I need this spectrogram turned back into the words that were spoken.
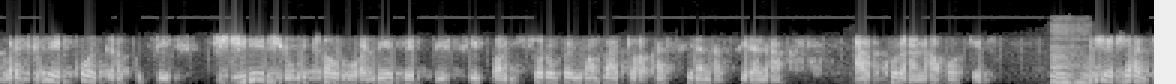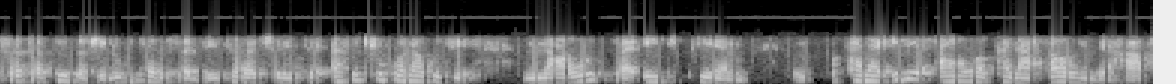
vachirekodha kuti zvii zviri kutaurwa nezbc pamusoro pemabato akasiyana siyana ari kurana office izvezvi hatisati tapedza zvedu kutarisa data racho rese asi tiri kuona kuti nhau dza8 p m kana iri hour kana hour and a half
